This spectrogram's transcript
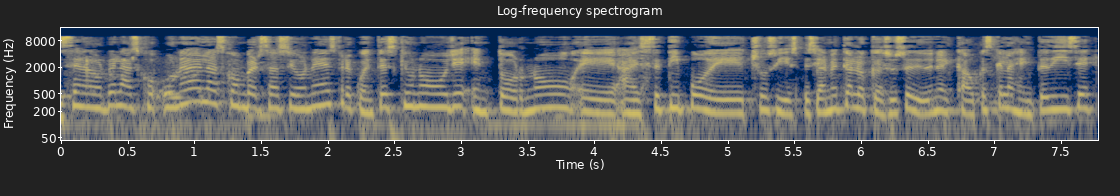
Senador Velasco, una de las conversaciones frecuentes que uno oye en torno eh, a este tipo de hechos y especialmente a lo que ha sucedido en el Cauca es que la gente dice,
